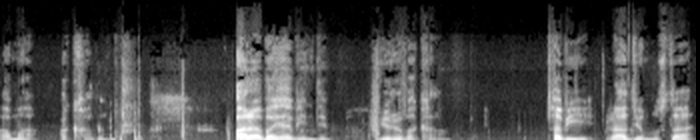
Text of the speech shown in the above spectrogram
ama akalım. Arabaya bindim. Yürü bakalım. Tabii radyomuzda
